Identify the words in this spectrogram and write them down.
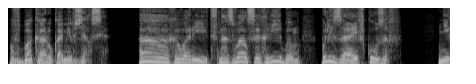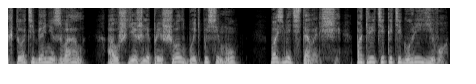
в бока руками взялся. «А, — говорит, — назвался грибом, полезай в кузов. Никто тебя не звал, а уж ежели пришел, быть посему. Возьмите, товарищи, по третьей категории его».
